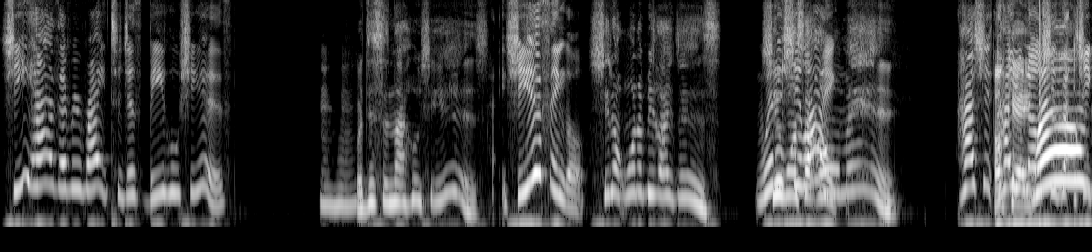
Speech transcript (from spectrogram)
she has every right to just be who she is. But this is not who she is. She is single. She don't want to be like this. What she is she wants her like? own man. How she? How you know Well- she, she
